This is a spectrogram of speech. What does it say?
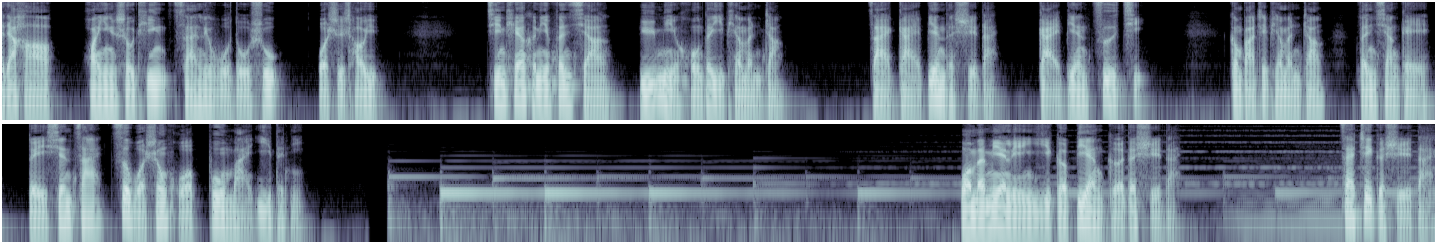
大家好，欢迎收听三六五读书，我是超宇。今天和您分享俞敏洪的一篇文章，在改变的时代，改变自己。更把这篇文章分享给对现在自我生活不满意的你。我们面临一个变革的时代，在这个时代。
